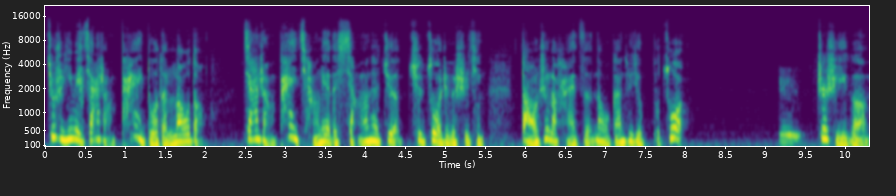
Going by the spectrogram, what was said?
就是因为家长太多的唠叨，家长太强烈的想让他去去做这个事情，导致了孩子那我干脆就不做了。嗯这是一个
